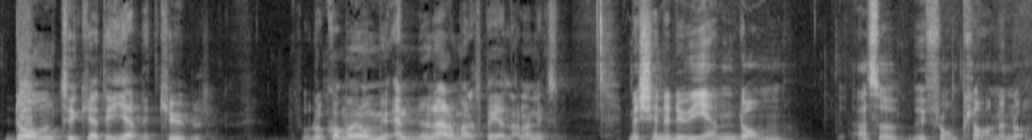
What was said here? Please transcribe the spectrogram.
De tycker att det är jävligt kul. Och då kommer de ju ännu närmare spelarna liksom. Men kände du igen dem, alltså ifrån planen då?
